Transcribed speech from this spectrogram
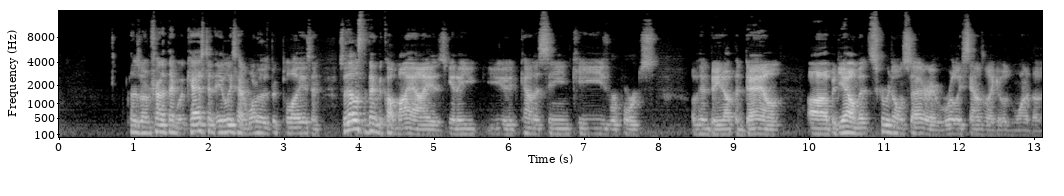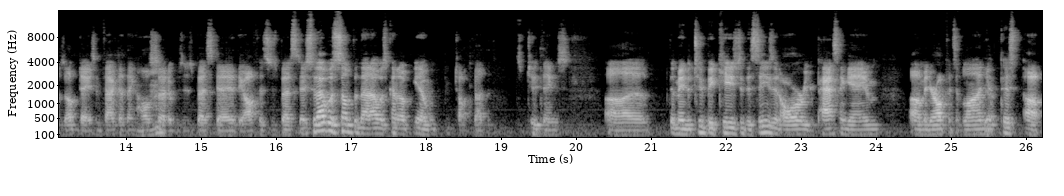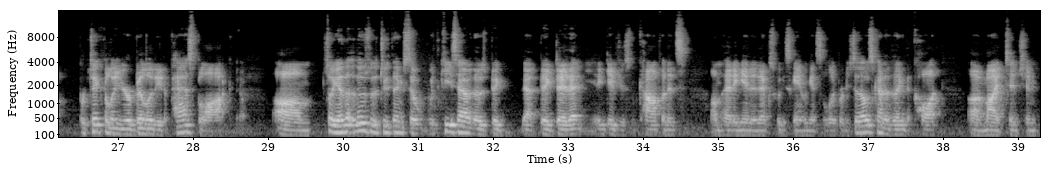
So I'm trying to think. What Caston at least had one of those big plays, and so that was the thing that caught my eye is you know you you had kind of seen Keyes reports of him being up and down, uh, but yeah, on on Saturday, really sounds like it was one of those up days. In fact, I think Hall Mhm. said it was his best day, the office's best day. So that was something that I was kind of you know we talked about the two things. Uh, I mean, the two big keys to the season are your passing game um, and your offensive line. Your piss, uh, particularly your ability to pass block. Yep. Um, so yeah, th- those are the two things. So with Keyes having those big that big day, that it gives you some confidence um, heading into next week's game against the Liberty. So that was kind of the thing that caught uh, my attention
